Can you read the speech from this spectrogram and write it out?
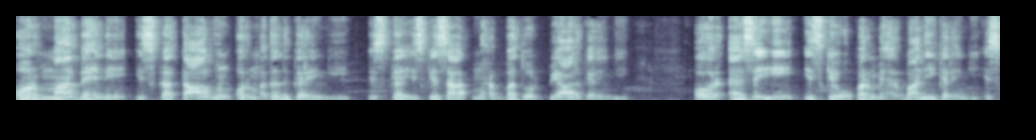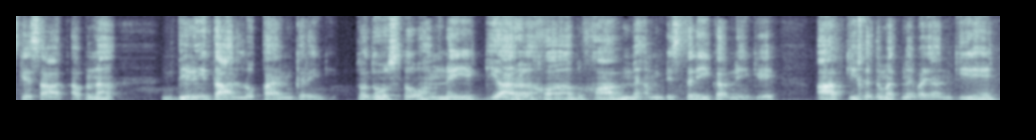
और माँ बहनें इसका ताउन और मदद करेंगी, इसका, इसके साथ मोहब्बत और प्यार करेंगी। और ऐसे ही इसके ऊपर मेहरबानी करेंगी, इसके साथ अपना दिली ताल्लुक़ कायम करेंगी। तो दोस्तों, हमने ये ग्यारह ख्वाब ख्वाब में हम बिस्तरी करने के आपकी खिदमत में बयान किए हैं।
